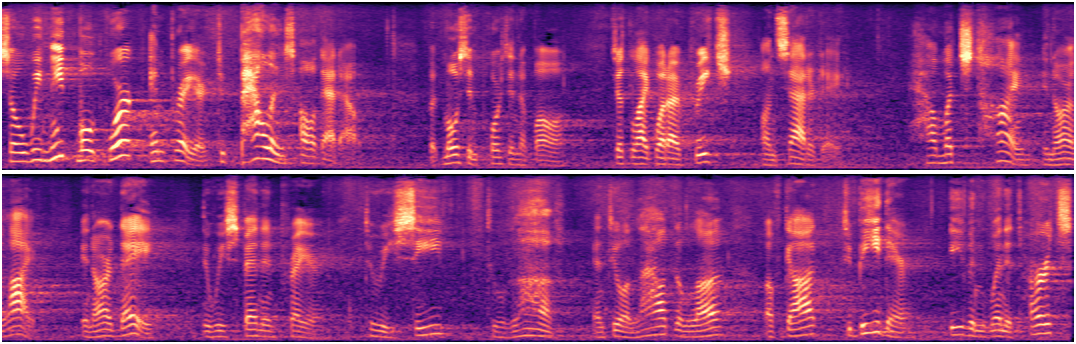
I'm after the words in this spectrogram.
So we need both work and prayer to balance all that out. But most important of all, just like what I preached on Saturday, how much time in our life, in our day, do we spend in prayer to receive, to love, and to allow the love of God to be there even when it hurts,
